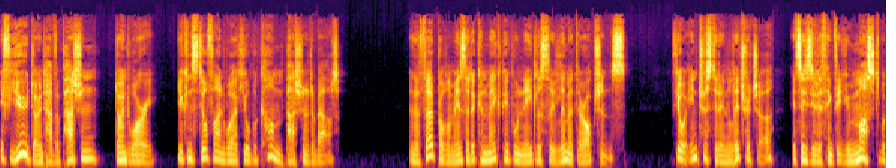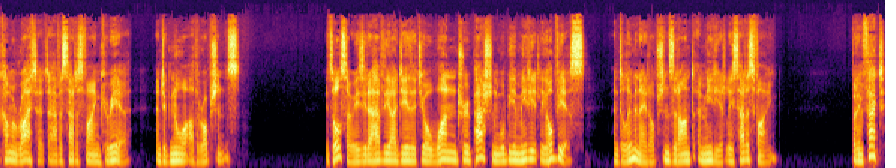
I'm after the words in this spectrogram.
If you don't have a passion, don't worry, you can still find work you'll become passionate about. And the third problem is that it can make people needlessly limit their options. If you're interested in literature, it's easy to think that you must become a writer to have a satisfying career and ignore other options. It's also easy to have the idea that your one true passion will be immediately obvious and eliminate options that aren't immediately satisfying. But in fact,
